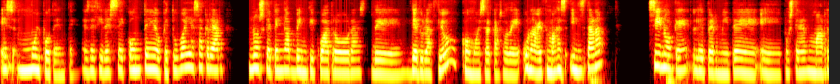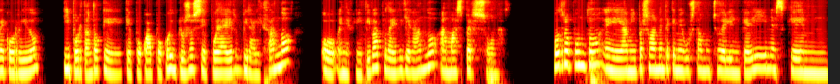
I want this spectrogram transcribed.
es muy potente. Es decir, ese contenido que tú vayas a crear no es que tenga 24 horas de, duración, como es el caso de una vez más Instagram, sino que le permite eh, pues tener más recorrido y por tanto que, poco a poco incluso se pueda ir viralizando o en definitiva pueda ir llegando a más personas. Otro punto eh, a mí personalmente que me gusta mucho de LinkedIn es que mm,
